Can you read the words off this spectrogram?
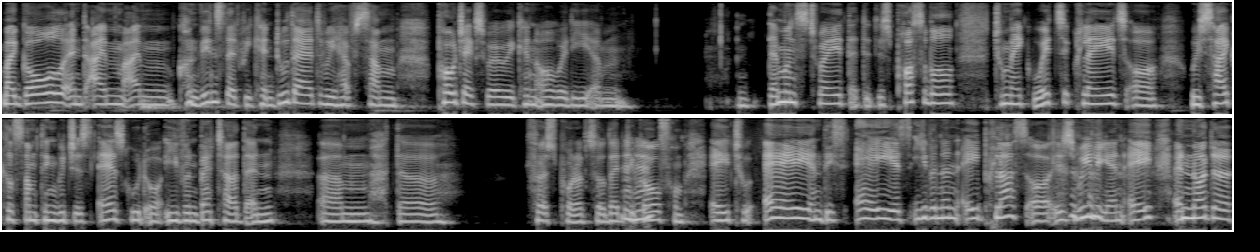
my goal, and I'm I'm convinced that we can do that. We have some projects where we can already um, demonstrate that it is possible to make recyclate or recycle something which is as good or even better than um, the first product so that mm-hmm. you go from A to A and this A is even an A plus or is really an A and not a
